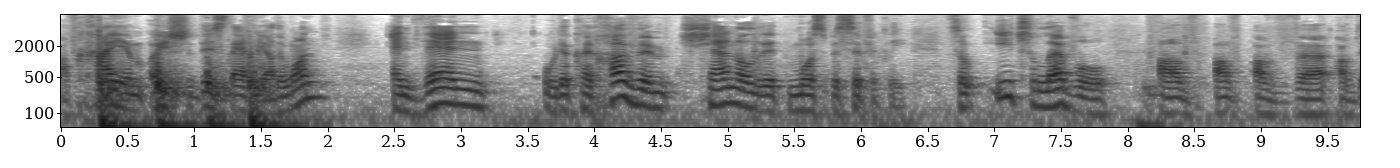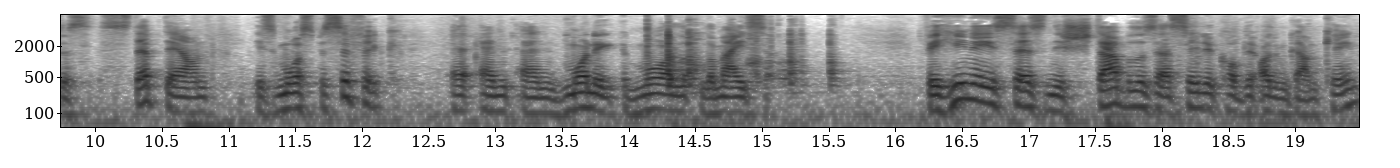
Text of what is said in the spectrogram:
of chayim oish this that the other one, and then the kochavim channeled it more specifically. So each level of of of, uh, of this step down is more specific and and more more lemaisa. Vehine says nishtablus aseder kol adam gamkein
